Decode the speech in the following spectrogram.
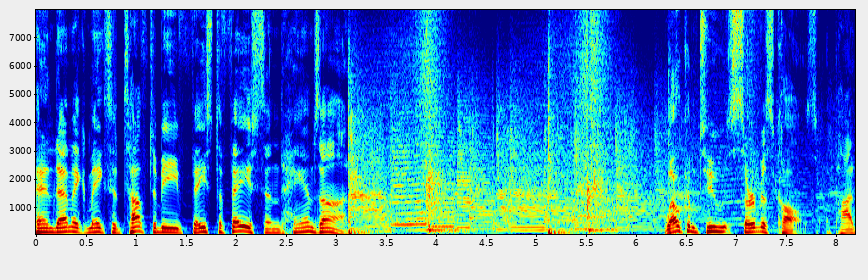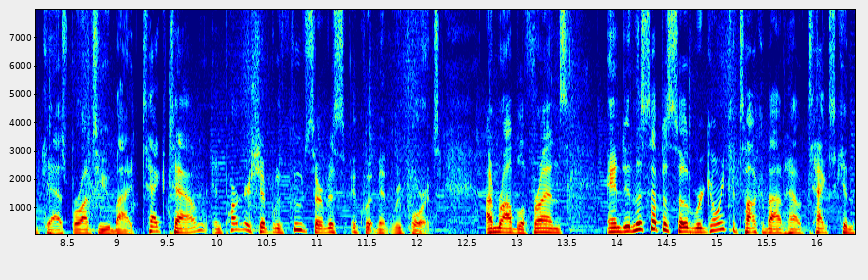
pandemic makes it tough to be face to face and hands on. Welcome to Service Calls, a podcast brought to you by TechTown in partnership with Food Service Equipment Reports. I'm Rob LaFrenz, and in this episode, we're going to talk about how techs can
